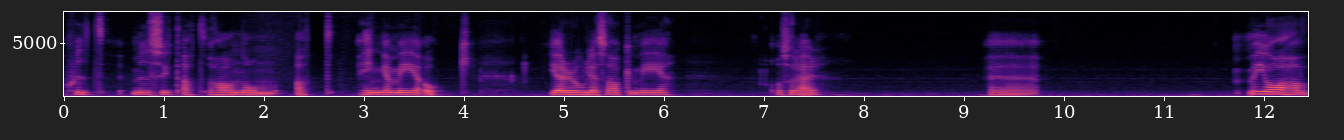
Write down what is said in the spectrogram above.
skitmysigt att ha någon att hänga med och göra roliga saker med. Och sådär. Eh, Men jag, har,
